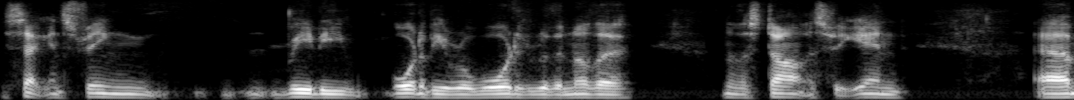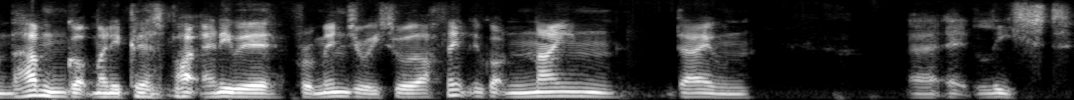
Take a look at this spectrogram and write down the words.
the second string really ought to be rewarded with another another start this weekend. Um, they haven't got many players back anyway from injury, so I think they've got nine down uh, at least.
